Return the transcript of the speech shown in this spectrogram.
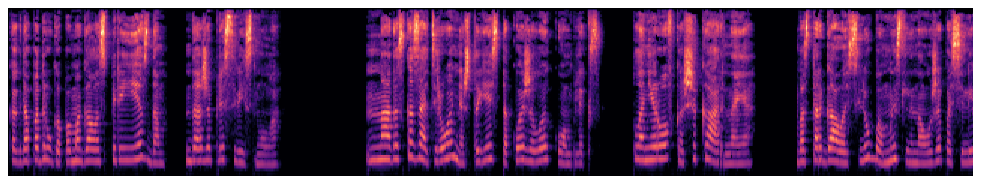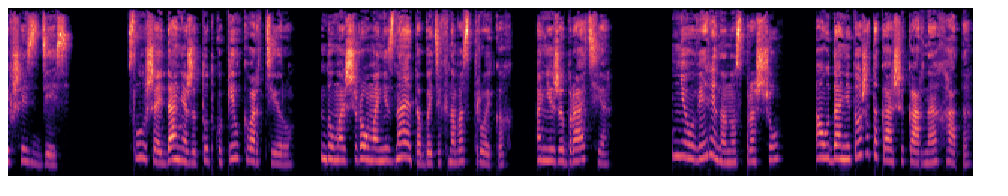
Когда подруга помогала с переездом, даже присвистнула. Надо сказать Роме, что есть такой жилой комплекс. Планировка шикарная. Восторгалась Люба, мысленно уже поселившись здесь. «Слушай, Даня же тут купил квартиру. Думаешь, Рома не знает об этих новостройках? Они же братья. Не уверена, но спрошу. А у Дани тоже такая шикарная хата?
